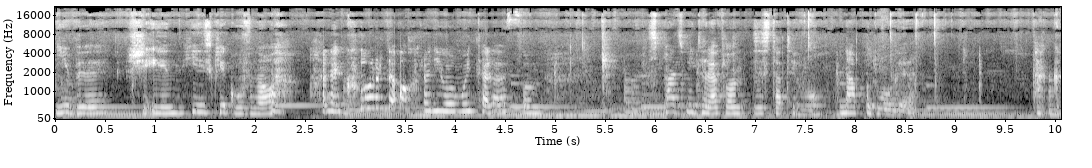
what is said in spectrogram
Niby Shein, chińskie gówno, ale kurde, ochroniło mój telefon. Spadł mi telefon ze statywu na podłogę. Tak.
